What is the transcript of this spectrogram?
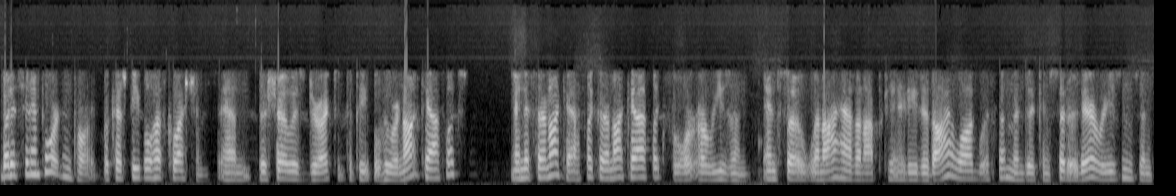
But it's an important part because people have questions. And the show is directed to people who are not Catholics. And if they're not Catholic, they're not Catholic for a reason. And so when I have an opportunity to dialogue with them and to consider their reasons and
